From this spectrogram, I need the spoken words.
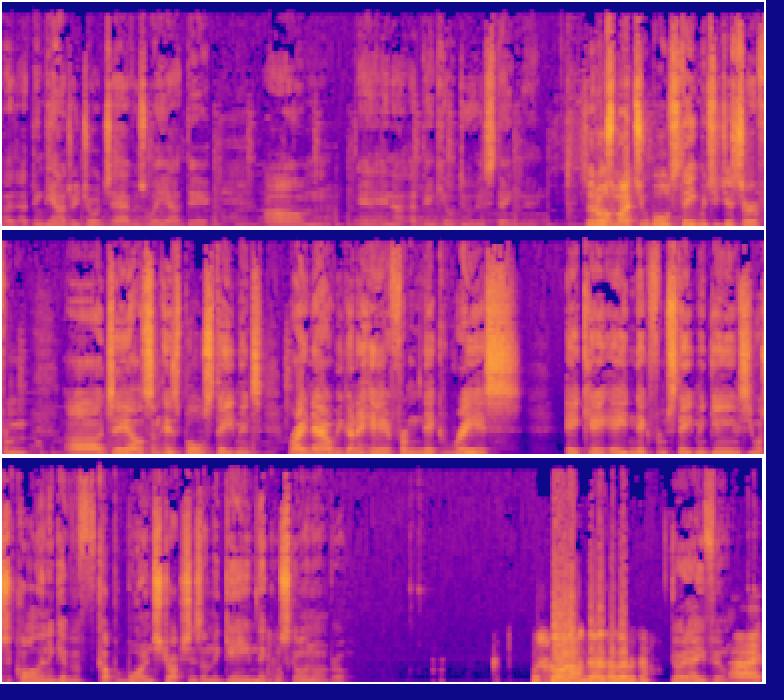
I, I think DeAndre Jordan should have his way out there, um, and, and I, I think he'll do his thing, man. So those are my two bold statements. You just heard from uh, J. Ellis on his bold statements. Right now, we're gonna hear from Nick Reyes, aka Nick from Statement Games. He wants to call in and give a couple more instructions on the game. Nick, what's going on, bro? What's going on, guys? How's everything? Good. How you feeling? All right.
